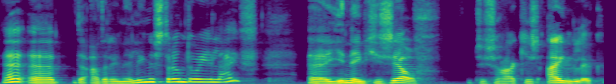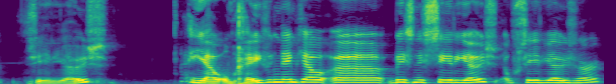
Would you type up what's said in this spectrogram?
Hè, uh, de adrenaline stroomt door je lijf. Uh, je neemt jezelf, tussen haakjes, eindelijk serieus. En jouw omgeving neemt jouw uh, business serieus of serieuzer.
